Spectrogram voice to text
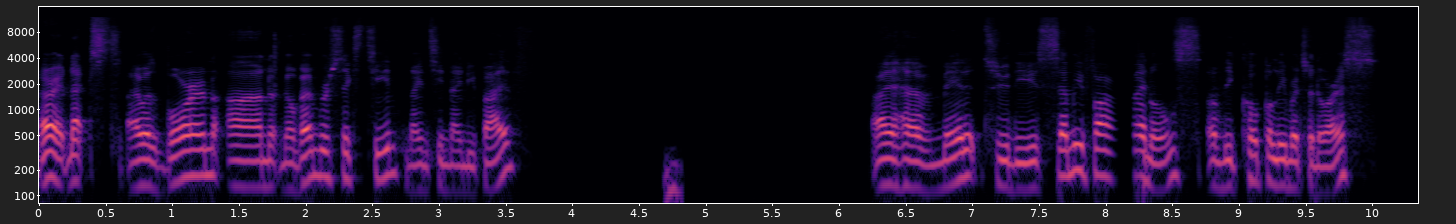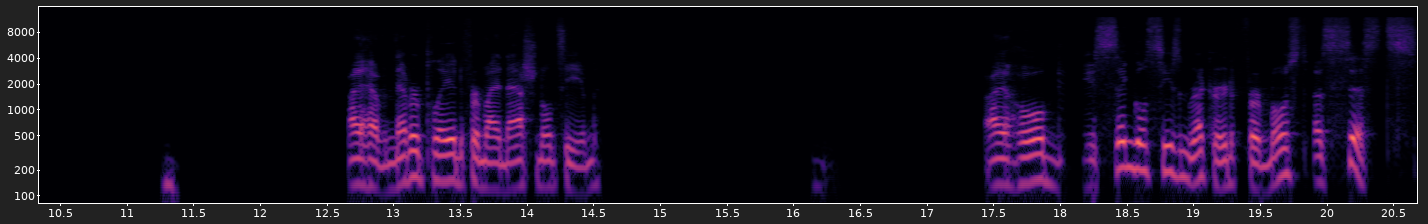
All right, next. I was born on November 16th, 1995. I have made it to the semifinals of the Copa Libertadores. I have never played for my national team. I hold the single season record for most assists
